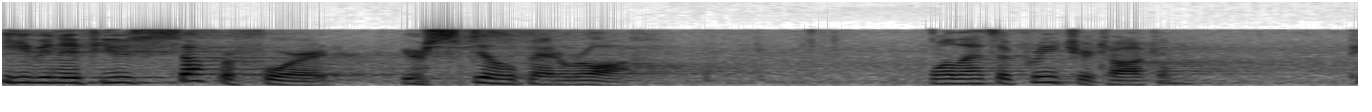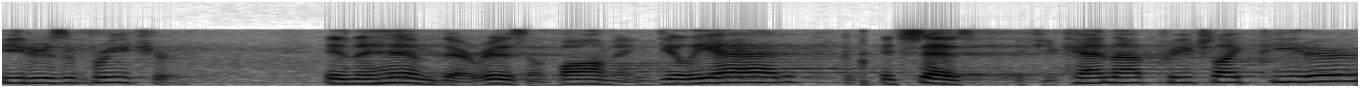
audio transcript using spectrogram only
even if you suffer for it, you're still better off. Well, that's a preacher talking. Peter's a preacher. In the hymn, there is a balm in Gilead. It says, if you cannot preach like Peter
